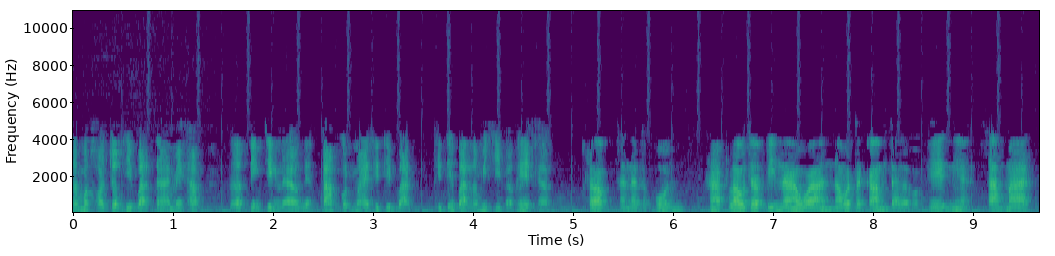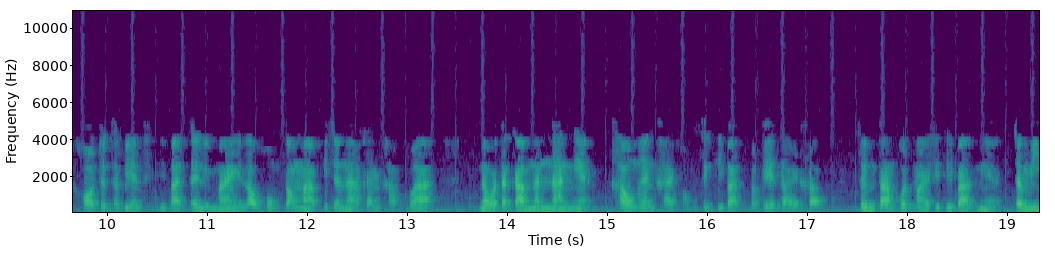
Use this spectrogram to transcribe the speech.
นำมาขอจดสิทธิบัตรได้ไหมครับ แล้วจริง ๆ แล้วเนี่ยตามกฎหมายสิทธิบัตรสิทธิบัตรเรามีกี่ประเภทครับครับท่านนัทพลหากเราจะพิจารณาว่านวัตกรรมแต่ละประเภทเนี่ยสามารถขอจดทะเบียนสิทธิบัตรได้หรือไม่ เราคงต้องมาพิจารณากันครับว่า นวัตกรรมนั้นๆเนี่ยเข้าเงื่อนไขของสิทธิบัตรประเภทใดครับ ซึ่งตามกฎหมายสิทธิบัตรเนี่ยจะมี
